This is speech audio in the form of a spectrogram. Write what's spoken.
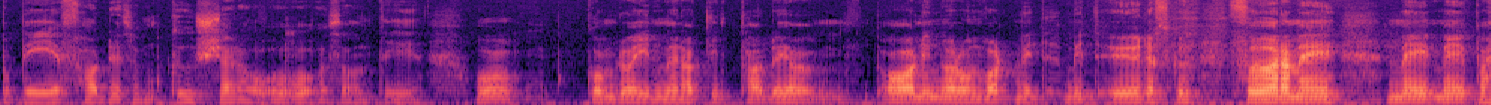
på PF hade som kurser och, och, och sånt. I, och kom då in men att inte hade jag aningar om vart mitt, mitt öde skulle föra mig, mig, mig på,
